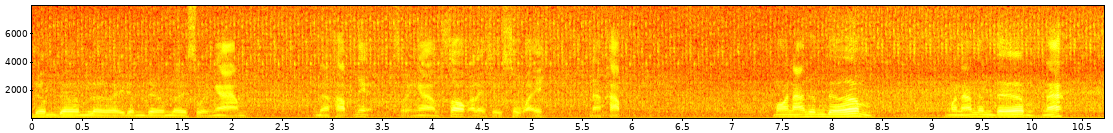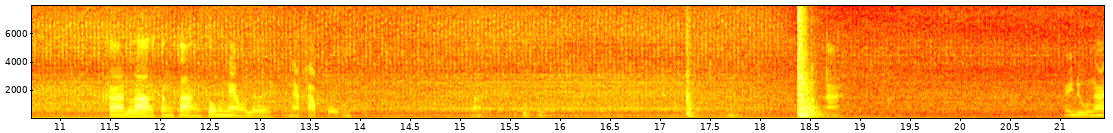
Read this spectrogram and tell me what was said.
เดิมๆเลยเดิมๆเลยสวยงามนะครับเนี่ยสวยงามซอกอะไรสวยๆนะครับหม้อน้ำเดิมเดิมๆหม้อน้ำเดิมเดิมๆนะคานล่างต่างๆ ตรงแนวเลยนะครับผม ให้ดูหน้า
